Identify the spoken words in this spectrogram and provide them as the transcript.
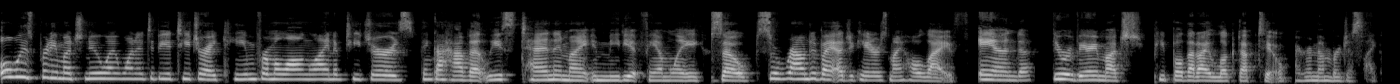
always pretty much knew I wanted to be a teacher. I came from a long line of teachers. I think I have at least 10 in my immediate family. So surrounded by educators my whole life. And they were very much people that I looked up to. I remember just like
